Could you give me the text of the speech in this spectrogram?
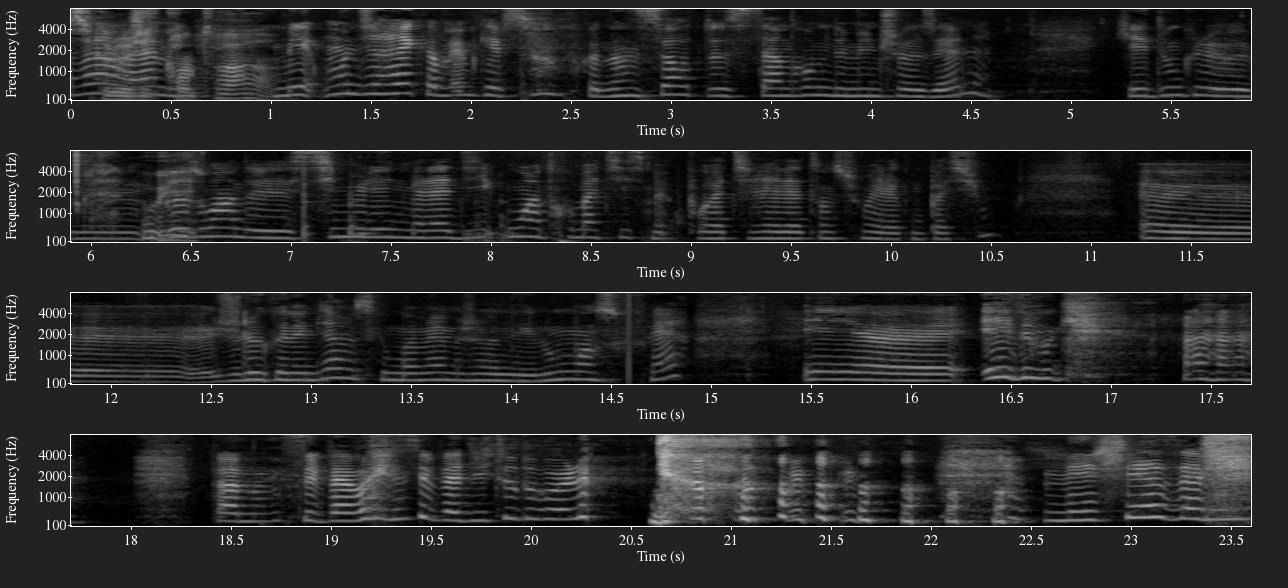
savoir psychologie hein, de mais- comptoir. mais on dirait quand même qu'elle souffre d'une sorte de syndrome de Munchausen, qui est donc le Oui. besoin de simuler une maladie ou un traumatisme pour attirer l'attention et la compassion. Euh, je le connais bien parce que moi-même j'en ai longuement souffert. Et, euh, et donc, Pardon, c'est pas vrai, c'est pas du tout drôle. Mes chers amis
